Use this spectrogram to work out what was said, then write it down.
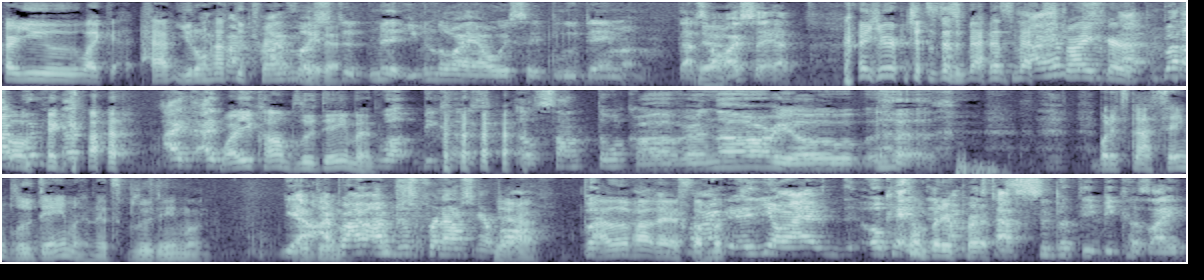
fuck are you like? Have you don't In have to fact, translate I must it. admit, even though I always say Blue Demon, that's Yeah. how I say it. You're just as bad as Matt am Striker. but I oh my wouldn't- uh, god! I, I, Why you call him Blue Demon? Well, because El Santo Cavernario. but it's not saying Blue Demon. It's Blue Demon. yeah, Blue Demon. I, I'm just pronouncing it Yeah. wrong. But I love how they- trying somebody- to- you know, I, okay, Somebody then I must pre- have sympathy because I.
